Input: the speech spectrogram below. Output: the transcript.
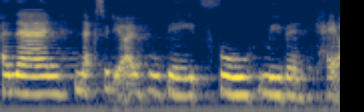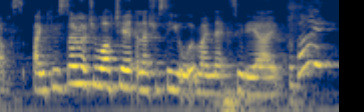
And then next video will be full moving chaos. Thank you so much for watching, and I shall see you all in my next video. Bye-bye.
